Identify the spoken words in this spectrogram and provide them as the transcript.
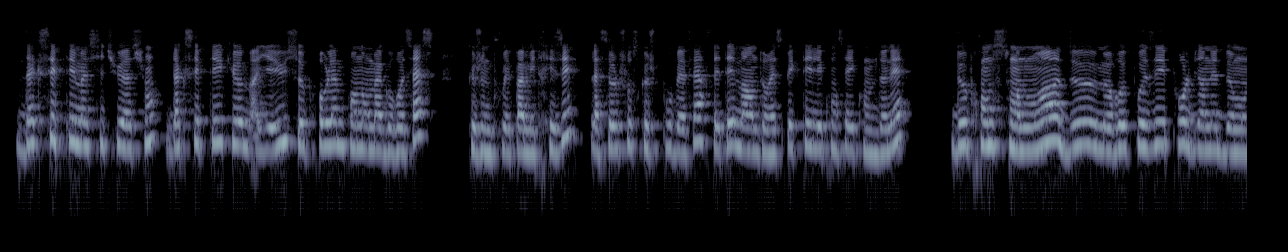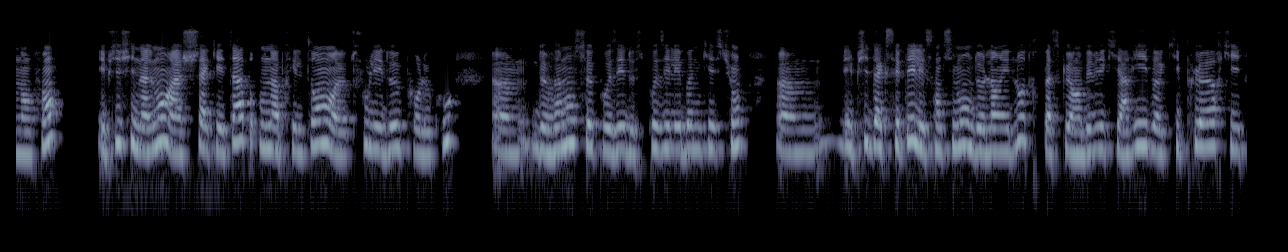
d'accepter ma situation, d'accepter que bah, y a eu ce problème pendant ma grossesse que je ne pouvais pas maîtriser. La seule chose que je pouvais faire, c'était ben, de respecter les conseils qu'on me donnait, de prendre soin de moi, de me reposer pour le bien-être de mon enfant. Et puis finalement, à chaque étape, on a pris le temps, euh, tous les deux pour le coup, euh, de vraiment se poser, de se poser les bonnes questions, euh, et puis d'accepter les sentiments de l'un et de l'autre, parce qu'un bébé qui arrive, qui pleure, qui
